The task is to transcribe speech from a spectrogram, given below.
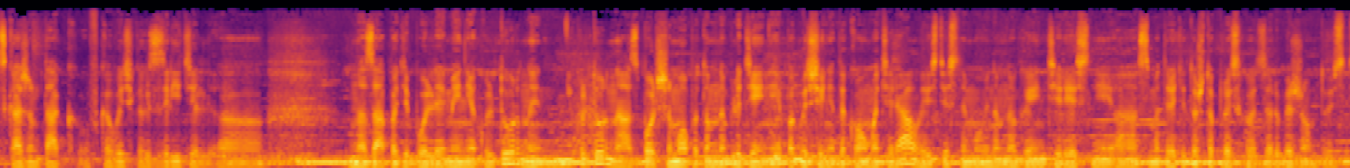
скажем так, в кавычках, зритель э, на Западе более-менее культурный, не культурный, а с большим опытом наблюдения и поглощения такого материала, естественно, ему намного интереснее э, смотреть и то, что происходит за рубежом. То есть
